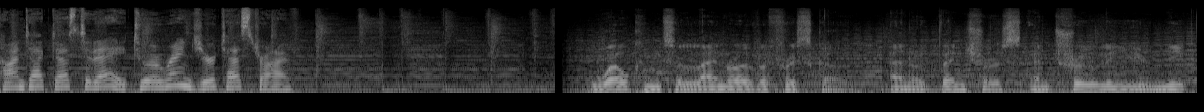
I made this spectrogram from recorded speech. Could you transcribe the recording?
Contact us today to arrange your test drive. Welcome to Land Rover Frisco, an adventurous and truly unique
